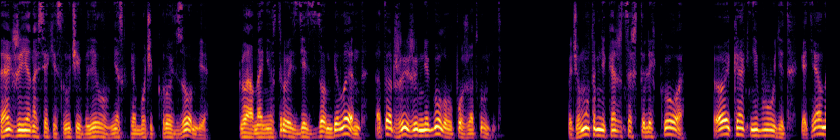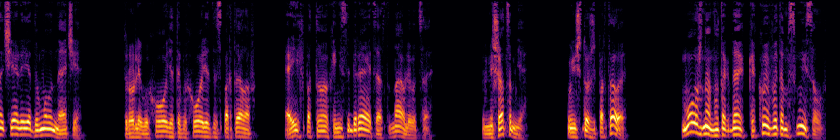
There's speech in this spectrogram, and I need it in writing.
Также я на всякий случай влил в несколько бочек кровь зомби. Главное не устроить здесь зомби-ленд, а то Ржижий мне голову позже открутит. Почему-то мне кажется, что легко. Ой, как не будет, хотя вначале я думал иначе. Тролли выходят и выходят из порталов, а их поток и не собирается останавливаться. Вмешаться мне? Уничтожить порталы? Можно, но тогда какой в этом смысл?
